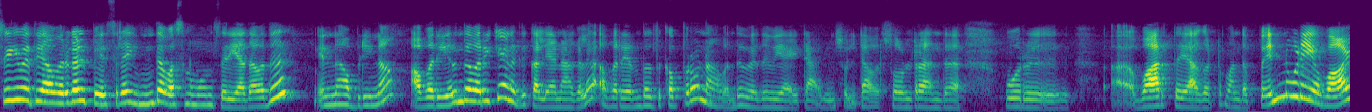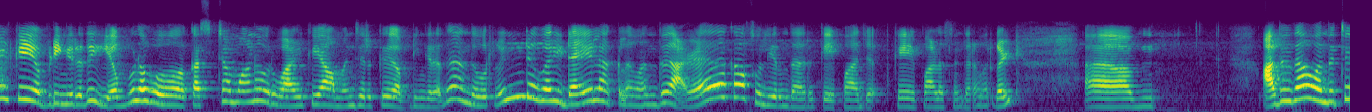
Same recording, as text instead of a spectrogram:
ஸ்ரீவதி அவர்கள் பேசுகிற இந்த வசனமும் சரி. அதாவது என்ன அப்படின்னா அவர் இருந்த வரைக்கும் எனக்கு கல்யாணம் ஆகலை அவர் இறந்ததுக்கப்புறம் நான் வந்து விதவி ஆயிட்டேன் அப்படின்னு சொல்லிட்டு அவர் சொல்கிற அந்த ஒரு வார்த்தையாகட்டும் அந்த பெண்ணுடைய வாழ்க்கை அப்படிங்கிறது எவ்வளவு கஷ்டமான ஒரு வாழ்க்கையாக அமைஞ்சிருக்கு அப்படிங்கிறது அந்த ஒரு ரெண்டு வரி டயலாக்ல வந்து அழகாக சொல்லியிருந்தார் கே பாஜ கே பாலசுந்தர் அவர்கள். அதுதான் வந்துட்டு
